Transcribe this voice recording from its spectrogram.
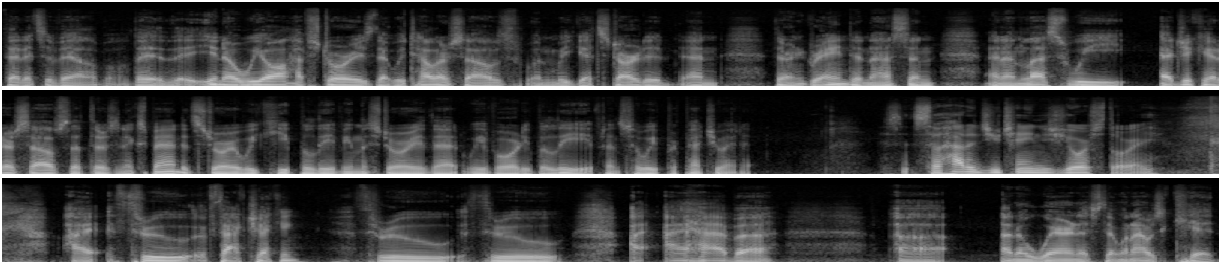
that it's available. They, they, you know, we all have stories that we tell ourselves when we get started, and they're ingrained in us. And and unless we educate ourselves that there's an expanded story, we keep believing the story that we've already believed, and so we perpetuate it. So how did you change your story? I through fact checking, through through, I, I have a uh, an awareness that when I was a kid,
